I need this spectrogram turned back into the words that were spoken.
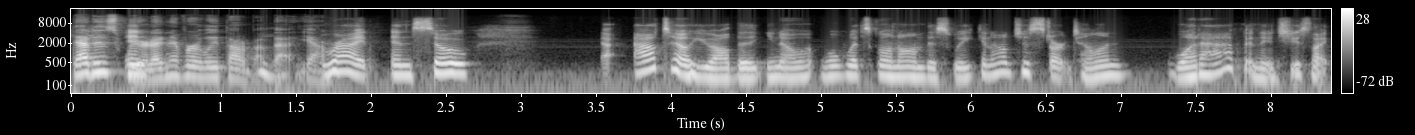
That is And- weird. I never really thought about that. Yeah. Right. And so I- I'll tell you all the, you know, well, what's going on this week? And I'll just start telling what happened. And she's like,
